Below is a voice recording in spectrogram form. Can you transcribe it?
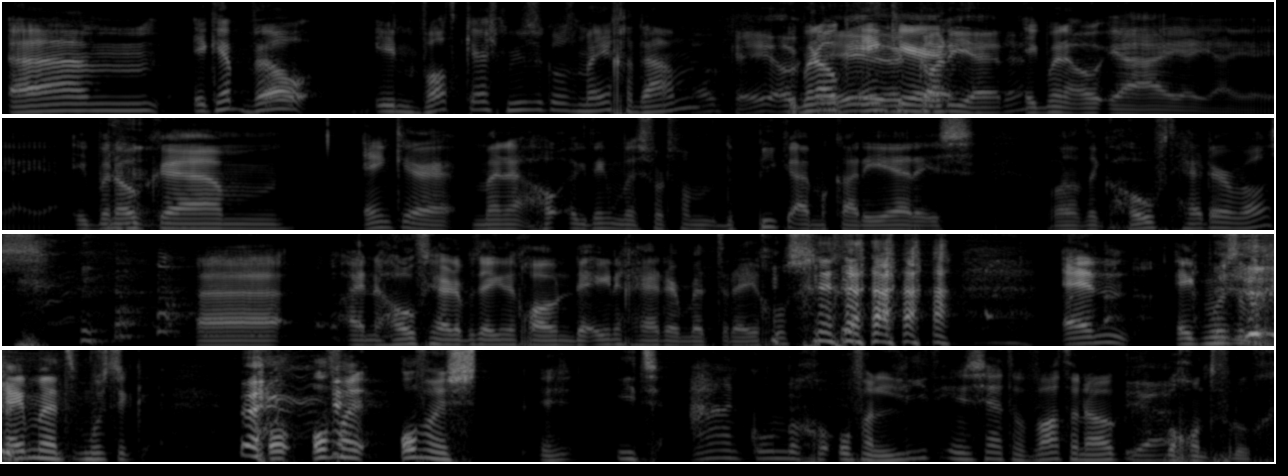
Ehm, ik heb wel in wat kerstmusicals meegedaan. Oké, Ik ben ook één eh, keer- carrière. Ik ben ook, ja, ja, ja, ja, ja. Ik ben ook ehm één keer, mijn, ho- ik denk mijn soort van de piek uit mijn carrière is wat dat ik hoofdherder was. Eh, en hoofdherder betekent gewoon de enige herder met regels. en ik moest op een gegeven moment moest ik of een, of een iets aankondigen of een lied inzetten of wat dan ook. Begon te vroeg.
